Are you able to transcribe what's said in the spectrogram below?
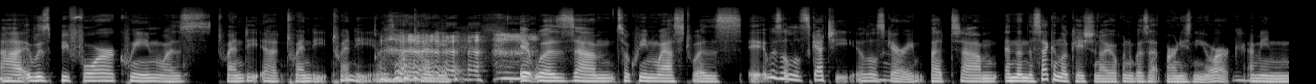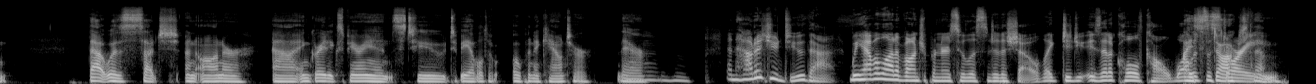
Uh, it was before Queen was 20, uh, 20, 20. It was not 20 it was um, so Queen West was it was a little sketchy, a little scary. But um, and then the second location I opened was at Barney's, New York. I mean, that was such an honor uh, and great experience to to be able to open a counter there. Mhm. And how did you do that? We have a lot of entrepreneurs who listen to the show. Like, did you? Is it a cold call? What I was the stalked story? them.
